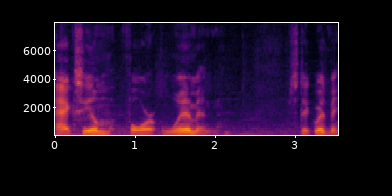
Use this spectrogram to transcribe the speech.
Axiom for Women. Stick with me.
